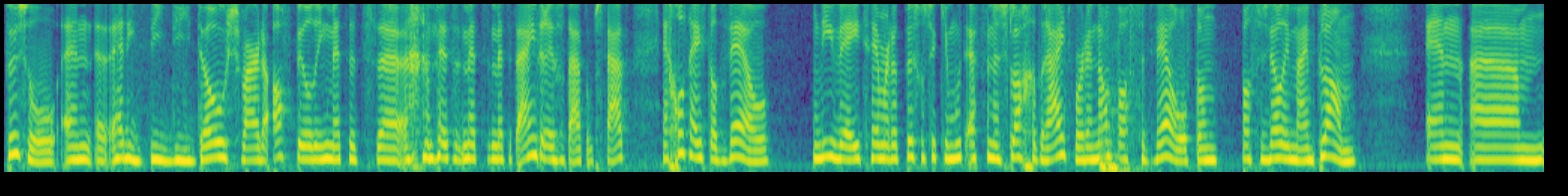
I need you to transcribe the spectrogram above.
puzzel. En eh, die, die, die doos waar de afbeelding met het, met, met, met het eindresultaat op staat. En God heeft dat wel. Die weet, hè, maar dat puzzelstukje moet even een slag gedraaid worden. En dan past het wel. Of dan past het wel in mijn plan. En ehm,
